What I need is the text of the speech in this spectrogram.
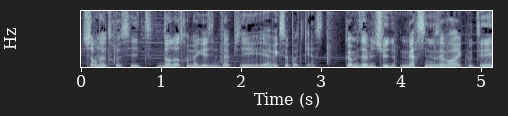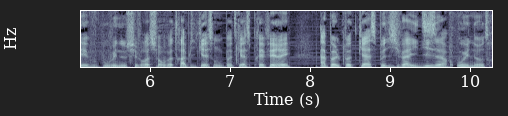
sur notre site, dans notre magazine papier et avec ce podcast. Comme d'habitude, merci de nous avoir écoutés. Vous pouvez nous suivre sur votre application de podcast préférée, Apple Podcast, Spotify, Deezer ou une autre.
